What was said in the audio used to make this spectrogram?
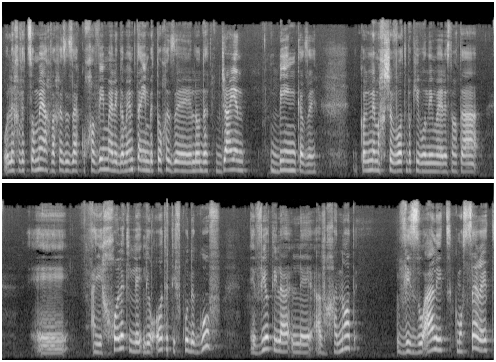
הולך וצומח, ואחרי זה זה הכוכבים האלה, גם הם תאים בתוך איזה, לא יודעת, giant being כזה. כל מיני מחשבות בכיוונים האלה. זאת אומרת, ה, אה, היכולת ל, לראות את תפקוד הגוף הביא אותי להבחנות ויזואלית, כמו סרט,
